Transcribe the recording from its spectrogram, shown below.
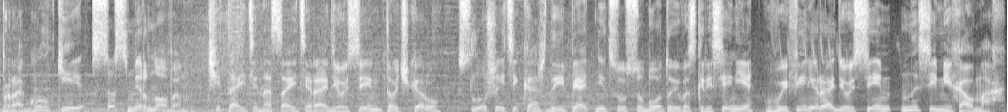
Прогулки со Смирновым. Читайте на сайте radio7.ru. Слушайте каждые пятницу, субботу и воскресенье в эфире «Радио 7» на Семи холмах.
